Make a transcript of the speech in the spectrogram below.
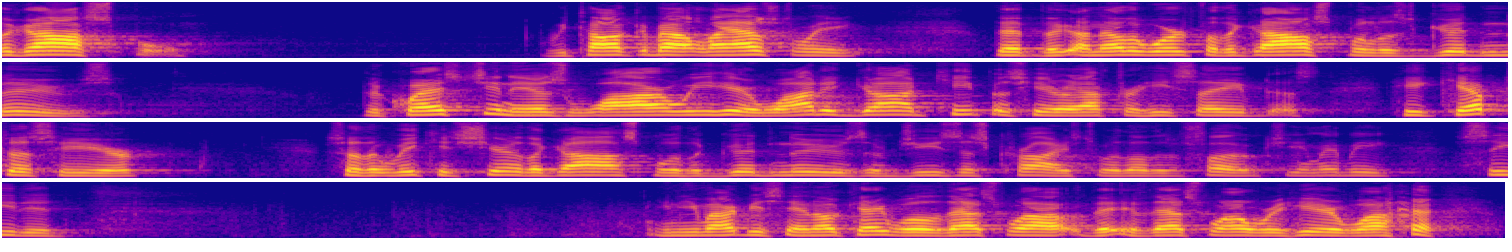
the gospel. We talked about last week that the, another word for the gospel is good news. The question is, why are we here? Why did God keep us here after He saved us? He kept us here so that we could share the gospel, the good news of Jesus Christ with other folks. You may be seated. And you might be saying, okay, well, that's why, if that's why we're here, why,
